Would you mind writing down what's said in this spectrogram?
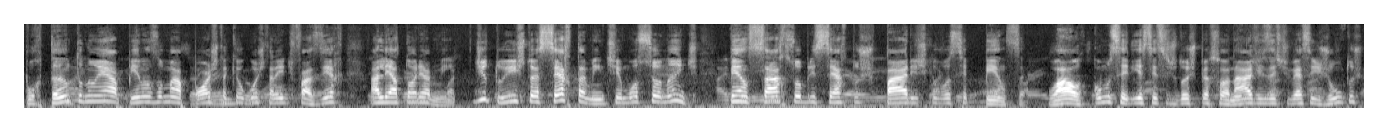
Portanto, não é apenas uma aposta que eu gostaria de fazer aleatoriamente. Dito isto, é certamente emocionante pensar sobre certos pares que você pensa. Uau, como seria se esses dois personagens estivessem juntos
